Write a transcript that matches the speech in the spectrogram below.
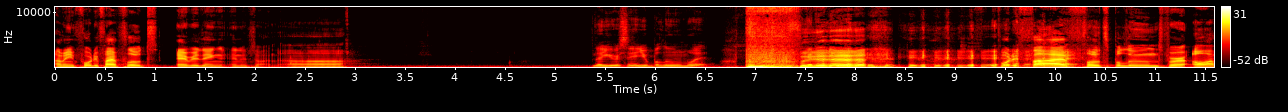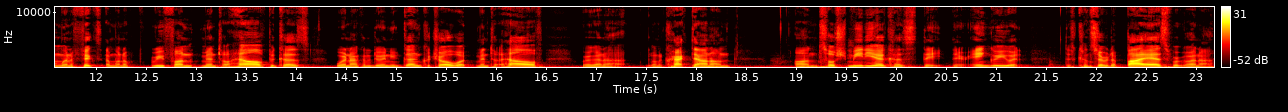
i mean 45 floats everything and it's on uh No, you were saying your balloon what? 45 floats balloons for oh i'm going to fix i'm going to refund mental health because we're not going to do any gun control with mental health. We're going to going to crack down on on social media because they they're angry with this conservative bias. We're going to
